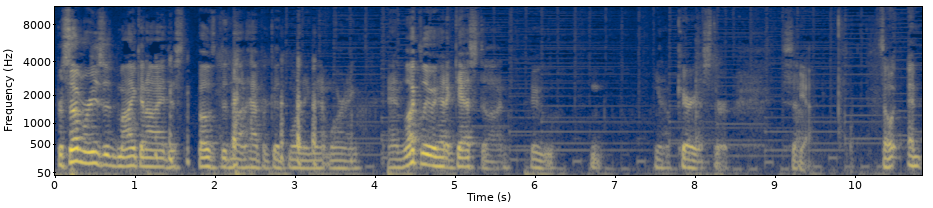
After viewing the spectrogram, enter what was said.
For some reason, Mike and I just both did not have a good morning that morning, and luckily we had a guest on who, you know, carried us through. So Yeah. So and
